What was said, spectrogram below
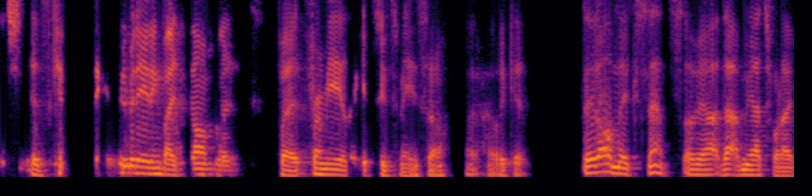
It's intimidating by some, but but for me, like it suits me, so I, like it. It all makes sense. I mean, I, that, I mean, that's what I.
